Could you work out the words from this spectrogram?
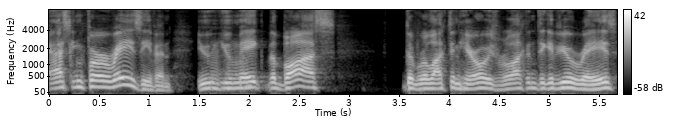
asking for a raise. Even you you Mhm. make the boss the reluctant hero. He's reluctant to give you a raise,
